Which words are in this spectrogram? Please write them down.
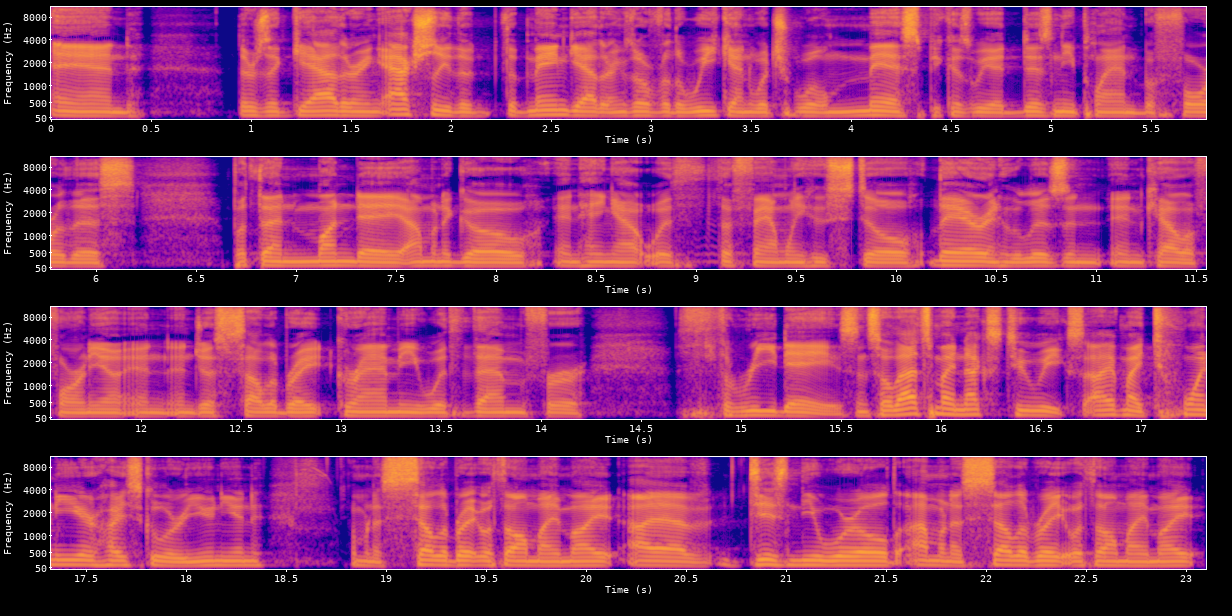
and there's a gathering. Actually, the, the main gathering is over the weekend, which we'll miss because we had Disney planned before this. But then Monday, I'm going to go and hang out with the family who's still there and who lives in, in California and, and just celebrate Grammy with them for three days. And so that's my next two weeks. I have my 20 year high school reunion. I'm going to celebrate with all my might. I have Disney World. I'm going to celebrate with all my might.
